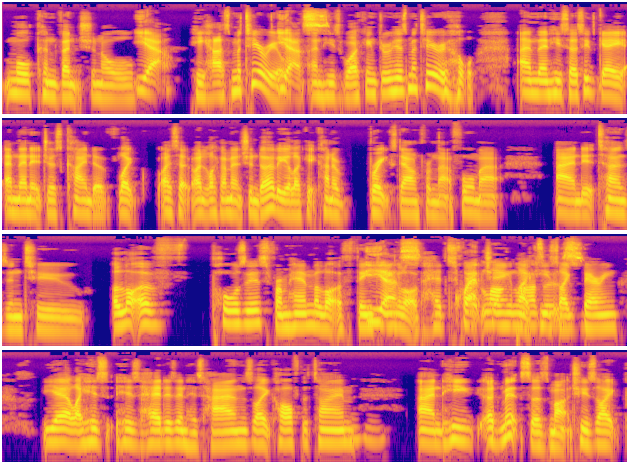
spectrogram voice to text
more conventional Yeah. he has material Yes. and he's working through his material and then he says he's gay and then it just kind of like i said like i mentioned earlier like it kind of breaks down from that format and it turns into a lot of pauses from him a lot of thinking Yes. a lot of head scratching like he's like bearing yeah like his his head is in his hands like half the time Mhm. and he admits as much. He's like,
